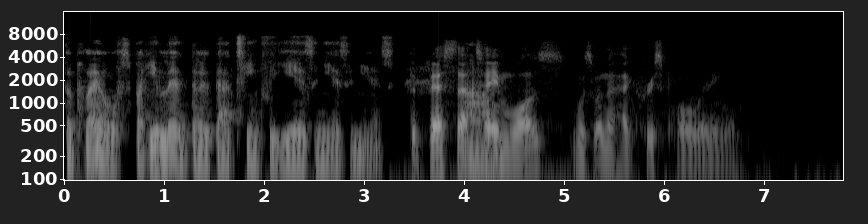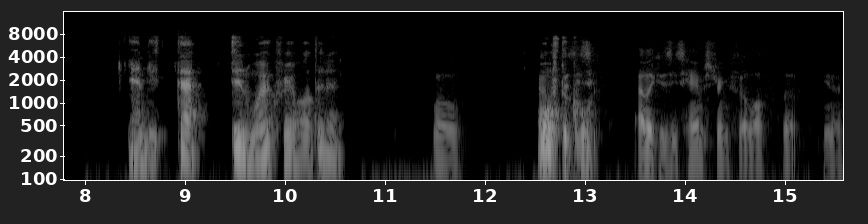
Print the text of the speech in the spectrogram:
the playoffs, but he led the, that team for years and years and years. the best that Um, team was was when they had Chris Paul leading them. And that didn't work very well, did it? Well, Off the 'cause his- court. only because his hamstring fell off, but you know,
